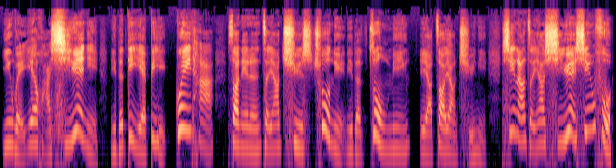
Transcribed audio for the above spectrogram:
因为耶和华喜悦你，你的地也必归他。少年人怎样娶处女，你的众民也要照样娶你；新郎怎样喜悦新妇，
